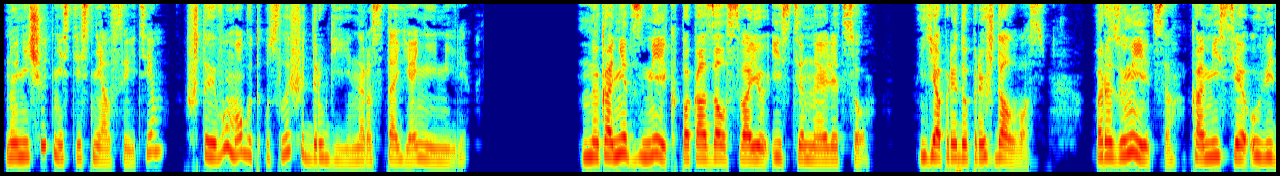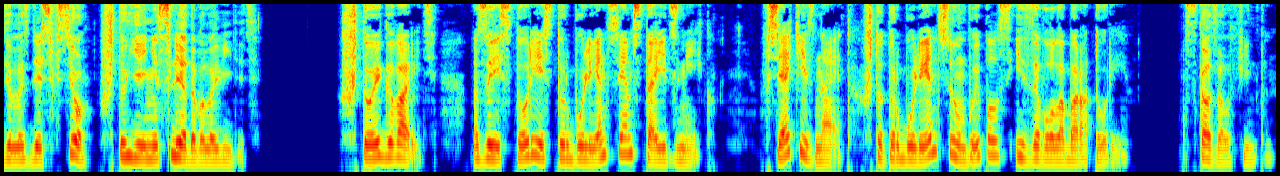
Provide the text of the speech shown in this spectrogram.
но ничуть не стеснялся и тем, что его могут услышать другие на расстоянии мили. «Наконец Змейк показал свое истинное лицо. Я предупреждал вас. Разумеется, комиссия увидела здесь все, что ей не следовало видеть». Что и говорить, за историей с турбуленцией стоит Змейк. Всякий знает, что турбуленциум выполз из его лаборатории», — сказал Финтон.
